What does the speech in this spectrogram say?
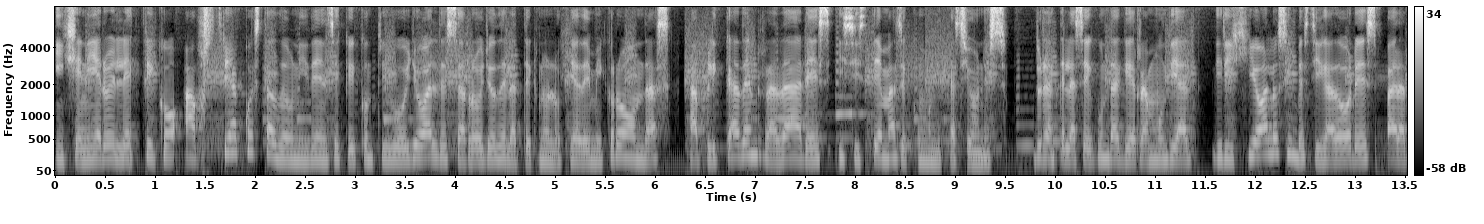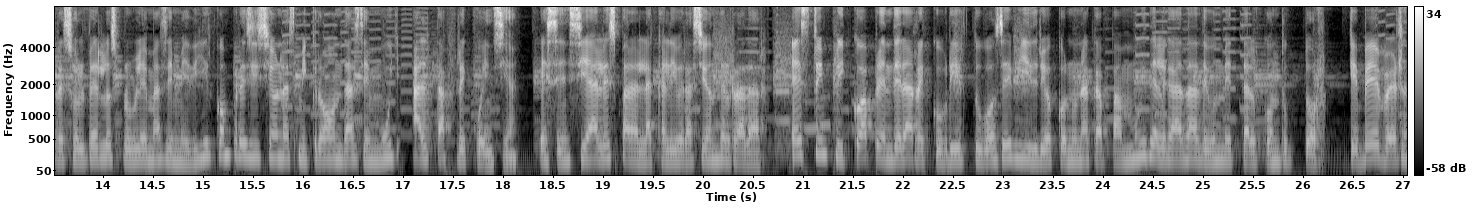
ingeniero eléctrico austriaco-estadounidense que contribuyó al desarrollo de la tecnología de microondas aplicada en radares y sistemas de comunicaciones. Durante la Segunda Guerra Mundial, dirigió a los investigadores para resolver los problemas de medir con precisión las microondas de muy alta frecuencia, esenciales para la calibración del radar. Esto implicó aprender a recubrir tubos de vidrio con una capa muy delgada de un metal conductor, que Weber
